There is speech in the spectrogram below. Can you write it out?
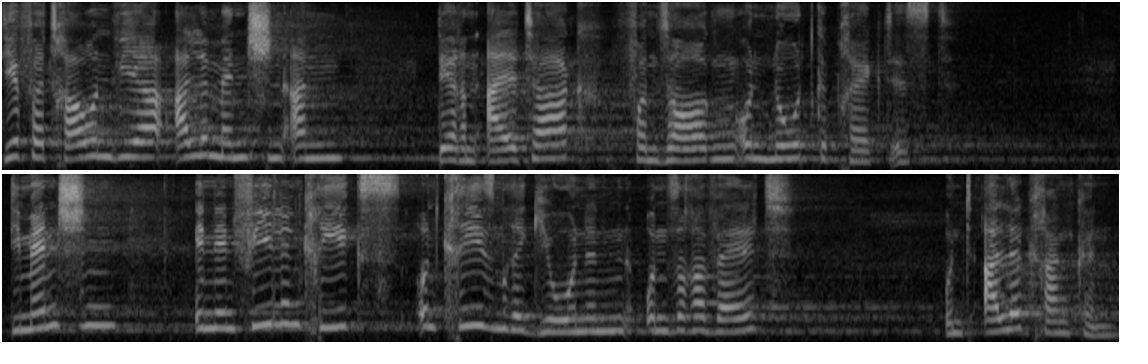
Dir vertrauen wir alle Menschen an, deren Alltag von Sorgen und Not geprägt ist. Die Menschen in den vielen Kriegs- und Krisenregionen unserer Welt und alle Kranken.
